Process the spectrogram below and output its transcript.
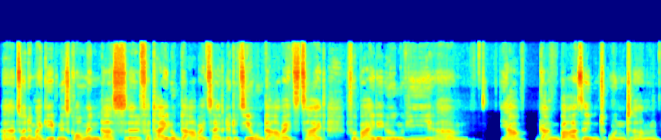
äh, zu einem Ergebnis kommen, dass äh, Verteilung der Arbeitszeit, Reduzierung der Arbeitszeit für beide irgendwie ähm, ja gangbar sind und ähm,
